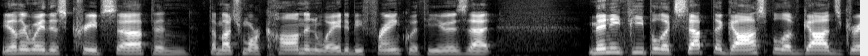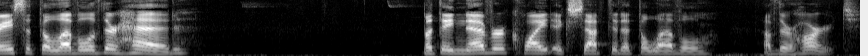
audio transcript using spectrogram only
The other way this creeps up, and the much more common way, to be frank with you, is that many people accept the gospel of God's grace at the level of their head, but they never quite accept it at the level of their heart.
